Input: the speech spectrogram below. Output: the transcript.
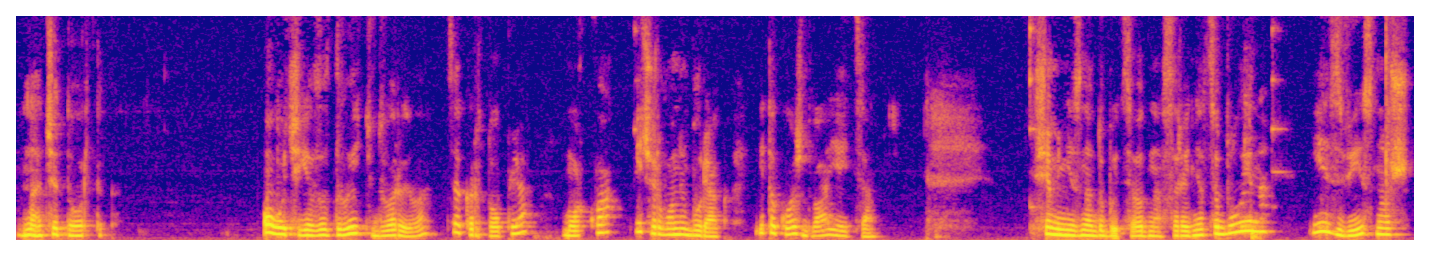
наче тортик. Овочі я заздалегідь відварила. Це картопля, морква і червоний буряк, і також два яйця. Ще мені знадобиться одна середня цибулина і, звісно ж,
